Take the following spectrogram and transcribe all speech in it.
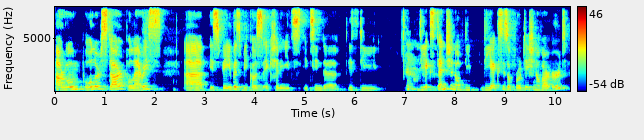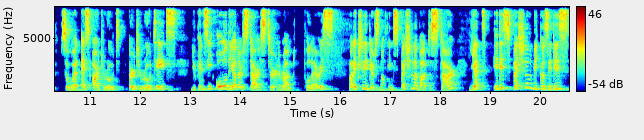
our own polar star, Polaris, uh, is famous because actually it's it's in the it's the the extension of the, the axis of rotation of our Earth. So as Earth, rot Earth rotates, you can see all the other stars turn around Polaris. But actually, there's nothing special about the star. Yet it is special because it is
